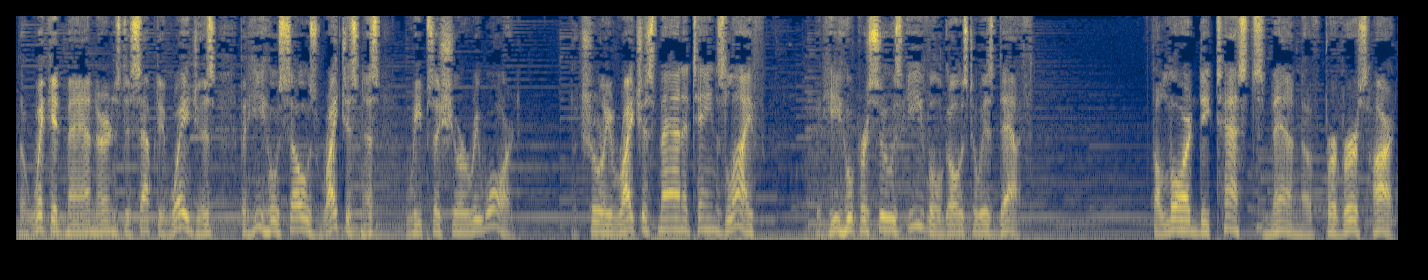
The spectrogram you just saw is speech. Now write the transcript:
The wicked man earns deceptive wages, but he who sows righteousness reaps a sure reward. The truly righteous man attains life, but he who pursues evil goes to his death. The Lord detests men of perverse heart,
